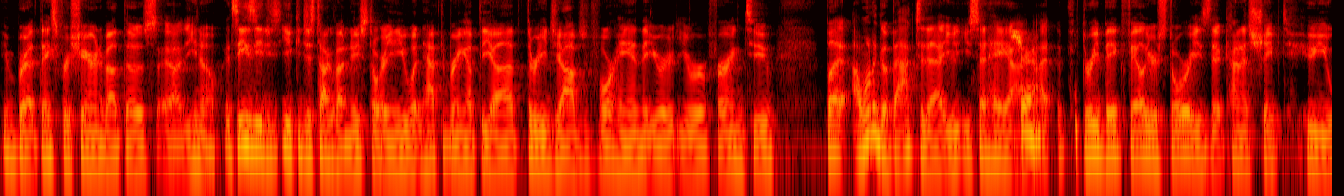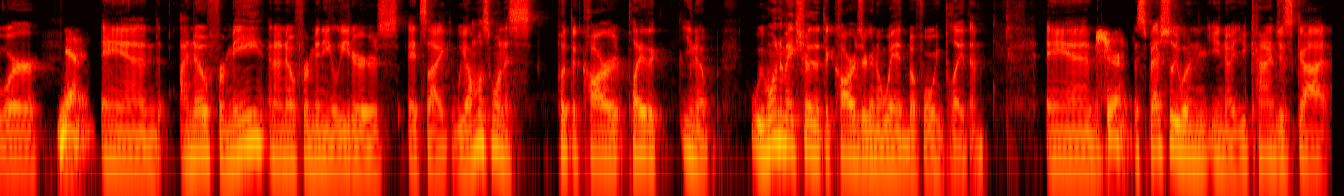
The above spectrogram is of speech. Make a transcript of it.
Hmm. Brett, thanks for sharing about those. Uh, you know, it's easy. To, you could just talk about New Story, and you wouldn't have to bring up the uh, three jobs beforehand that you were you were referring to. But I want to go back to that. You, you said, "Hey, sure. I, I, three big failure stories that kind of shaped who you were." Yeah. And I know for me, and I know for many leaders, it's like we almost want to put the card, play the, you know, we want to make sure that the cards are going to win before we play them. And sure. especially when you know you kind of just got,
